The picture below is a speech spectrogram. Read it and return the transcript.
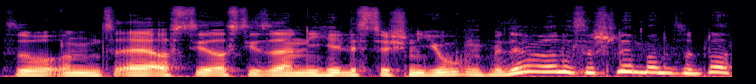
So, und äh, aus, die, aus dieser nihilistischen Jugend mit, ja, alles ist schlimm, alles ist bla,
